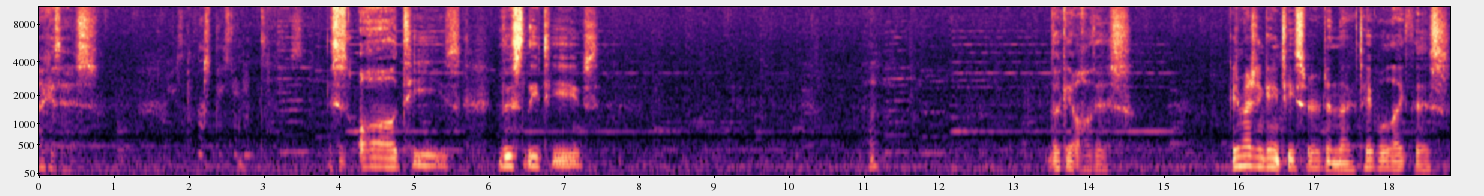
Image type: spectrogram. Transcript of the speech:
Look at this. This is all tees. loosely tees. Huh? Look at all this. Could you imagine getting tea served in the table like this?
